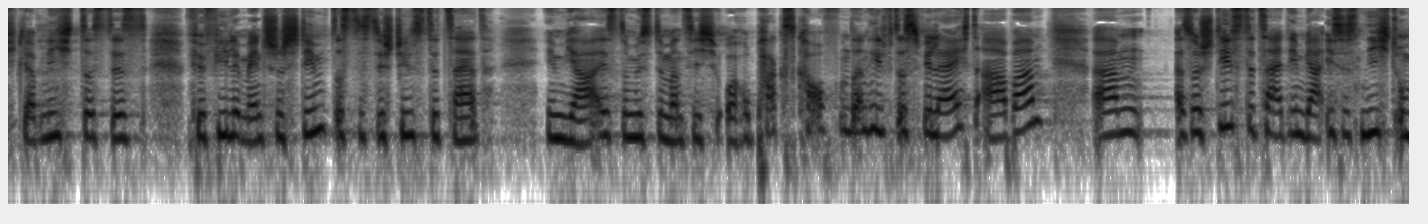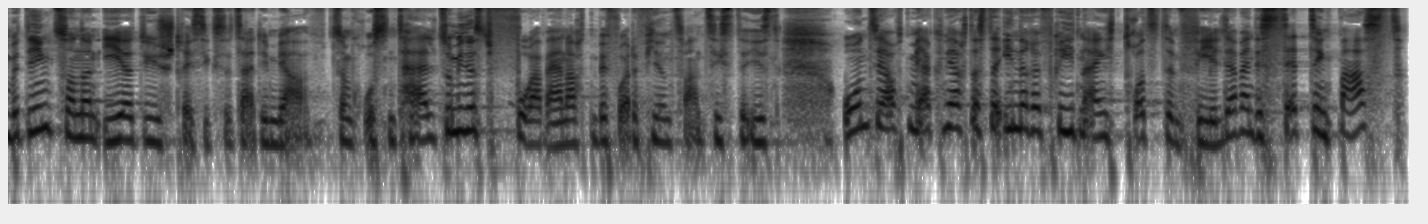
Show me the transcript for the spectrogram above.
Ich glaube nicht, dass das für viele Menschen stimmt, dass das die stillste Zeit im Jahr ist. Da müsste man sich Europax kaufen, dann hilft das vielleicht. Aber ähm, also stillste Zeit im Jahr ist es nicht unbedingt, sondern eher die stressigste Zeit im Jahr zum großen Teil, zumindest vor Weihnachten, bevor der 24. ist. Und sehr oft merken wir auch, dass der innere Frieden eigentlich trotzdem fehlt. Ja, wenn das Setting passt,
